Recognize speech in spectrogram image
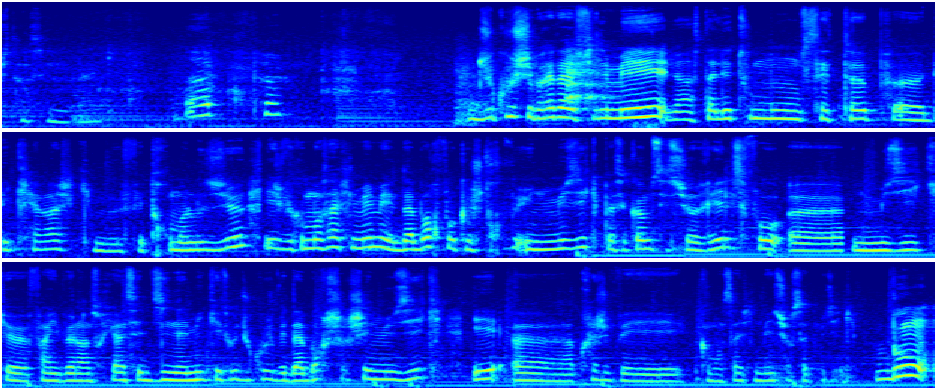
putain c'est une blague. Hop du coup je suis prête à filmer, j'ai installé tout mon setup euh, d'éclairage qui me fait trop mal aux yeux. Et je vais commencer à filmer mais d'abord faut que je trouve une musique parce que comme c'est sur Reels faut euh, une musique, euh, enfin ils veulent un truc assez dynamique et tout. Du coup je vais d'abord chercher une musique et après je vais commencer à filmer sur cette musique. Bon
